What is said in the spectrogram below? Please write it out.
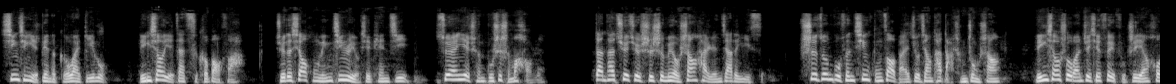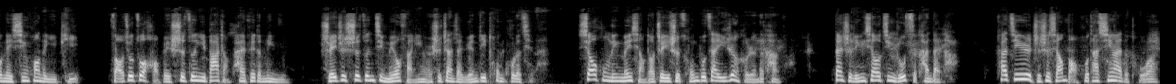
心情也变得格外低落。凌霄也在此刻爆发，觉得萧红林今日有些偏激。虽然叶晨不是什么好人，但他确确实实没有伤害人家的意思。师尊不分青红皂白就将他打成重伤。凌霄说完这些肺腑之言后，内心慌的一批，早就做好被师尊一巴掌拍飞的命运。谁知师尊竟没有反应，而是站在原地痛哭了起来。萧红林没想到这一世从不在意任何人的看法，但是凌霄竟如此看待他，他今日只是想保护他心爱的徒儿，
